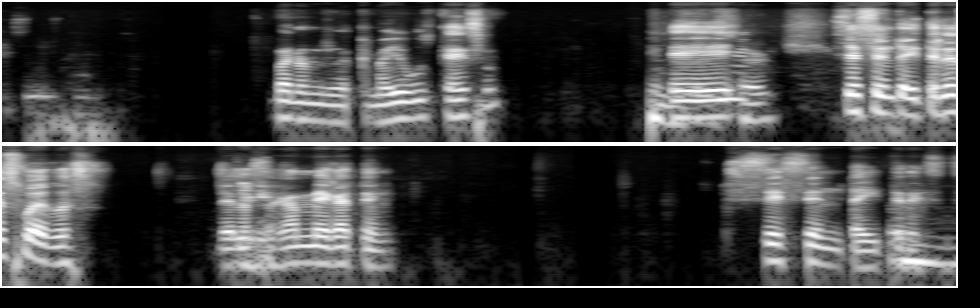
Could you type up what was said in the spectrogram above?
qué significa. Bueno, lo que me gusta eso, en Eh, Search. 63 juegos de la Sí. saga Megaten. 63.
